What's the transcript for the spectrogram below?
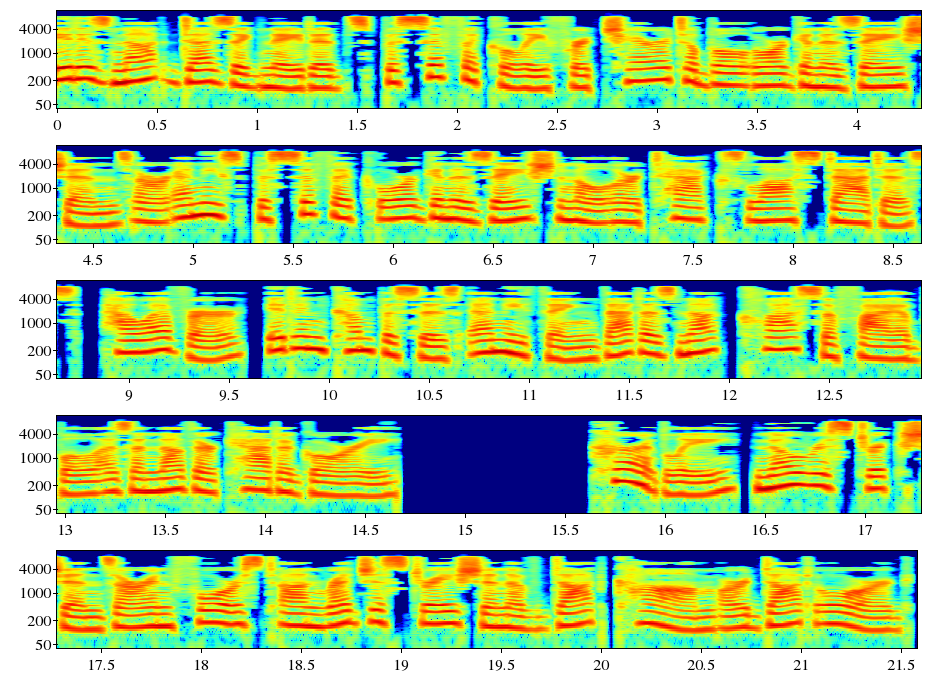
It is not designated specifically for charitable organizations or any specific organizational or tax law status, however, it encompasses anything that is not classifiable as another category. Currently, no restrictions are enforced on registration of .com or .org,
